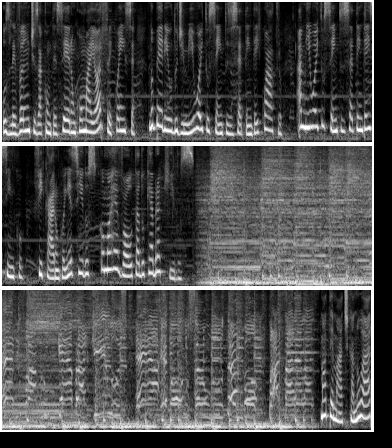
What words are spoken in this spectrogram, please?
Os levantes aconteceram com maior frequência no período de 1874 a 1875. Ficaram conhecidos como a Revolta do Quebra-Quilos. Matemática no Ar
